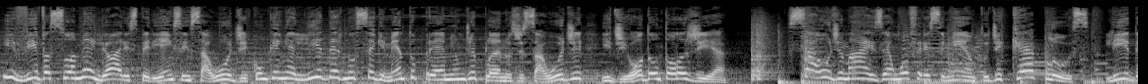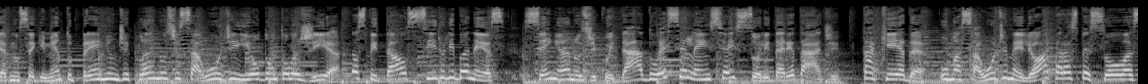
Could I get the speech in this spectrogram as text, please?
e viva sua melhor experiência em saúde com quem é líder no segmento premium de planos de saúde e de odontologia. Saúde Mais é um oferecimento de Care Plus, líder no segmento premium de planos de saúde e odontologia. Hospital Sírio-Libanês, 100 anos de cuidado, excelência e solidariedade. Taqueda, uma saúde melhor para as pessoas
